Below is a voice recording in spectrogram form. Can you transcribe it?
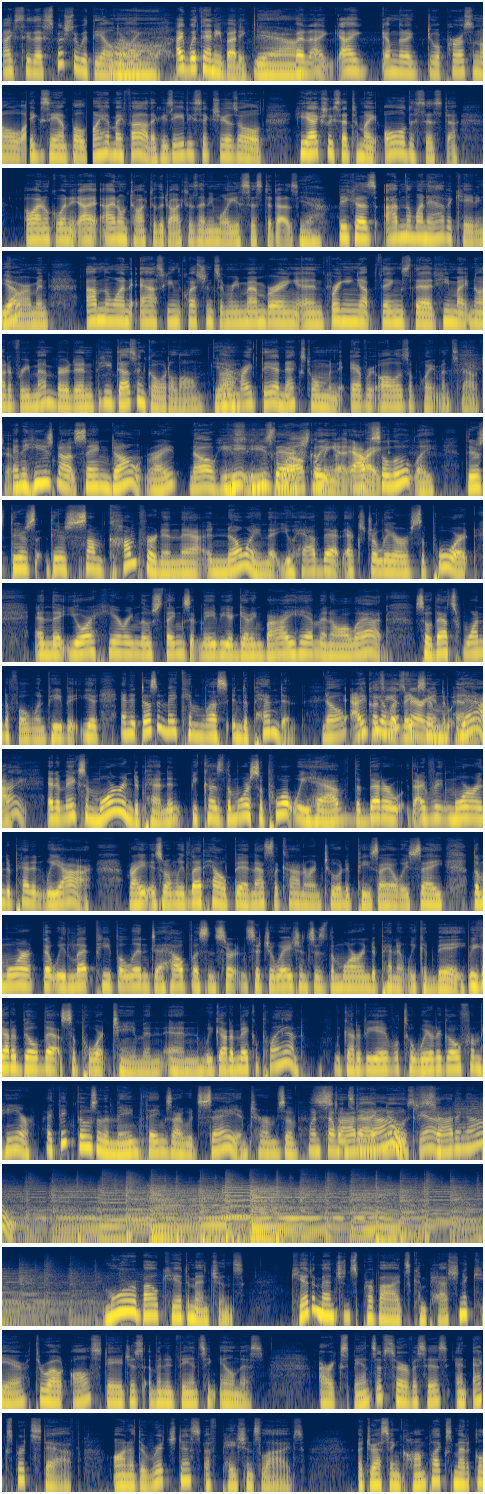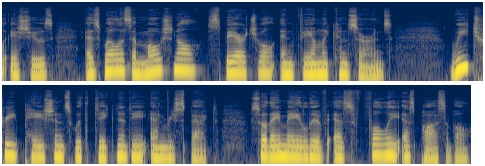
I see that, especially with the elderly. Oh. I with anybody. Yeah. But I, I, I'm going to do a personal example. I have my father. He's 86 years old. He actually said to my older sister, "Oh, I don't go any. I, I don't talk to the doctors anymore. Your sister does." yeah. Because I'm the one advocating Yep. for him, and I'm the one asking the questions and remembering and bringing up things that he might not have remembered, and he doesn't go it alone. Yeah. I'm right there next to him in every all his appointments now too. And he's not saying don't, right? no, he's He- he's, actually welcoming it. Right. There's there's there's some comfort in that and knowing that you have that extra layer of support and that you're hearing those things that maybe you're getting by him and all that. So that's wonderful when people and it doesn't make him less independent. No, I because feel it makes very him independent, yeah, right. and it makes him more independent because the more support we have, the better. I think more independent we are. Right, is when we let help in. That's the counterintuitive piece. I always say the more that we let people in to help us in certain situations, is the more independent we can be. We got to build that support team, and and we got to make a plan. We got to be able to where to go from here. I think those are the main things I would say in terms of When someone's starting diagnosed, out. yeah. Starting out. More about Care Dimensions. Care Dimensions provides compassionate care throughout all stages of an advancing illness. Our expansive services and expert staff honor the richness of patients' lives, addressing complex medical issues as well as emotional, spiritual, and family concerns. We treat patients with dignity and respect so they may live as fully as possible.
